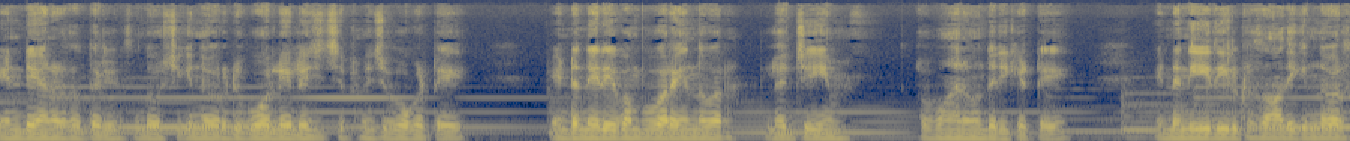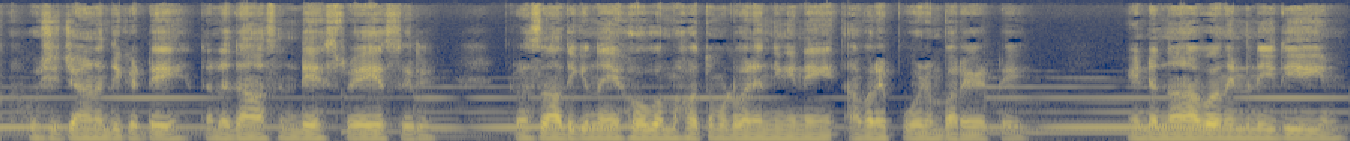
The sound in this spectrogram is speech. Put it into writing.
എന്റെ അനർത്ഥത്തിൽ സന്തോഷിക്കുന്നവർ ഒരുപോലെ ലജിച്ച് ഭ്രമിച്ചു പോകട്ടെ. എന്റെ നേരെ പമ്പ് പറയുന്നവർ ലജ്ജയും അപമാനവും ധരിക്കട്ടെ. എന്റെ നീതിയിൽ പ്രസാദിക്കുന്നവർ ഘോഷിച്ചാനന്ദിക്കട്ടെ തന്റെ ദാസന്റെ ശ്രേയസ്സിൽ പ്രസാദിക്കുന്ന യഹോവ മഹത്വമുള്ളവൻ എന്നിങ്ങനെ അവർ എപ്പോഴും പറയട്ടെ. എന്റെ നാവ് നിന്റെ നീതിയെയും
